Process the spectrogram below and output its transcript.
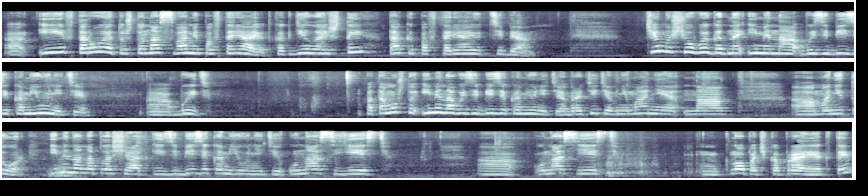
А, и второе, то, что нас с вами повторяют. Как делаешь ты, так и повторяют тебя. Чем еще выгодно именно в EasyBusy комьюнити а, быть? Потому что именно в EasyBusy комьюнити, обратите внимание на а, монитор, именно на площадке EasyBusy комьюнити у нас есть, у нас есть кнопочка проекты,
